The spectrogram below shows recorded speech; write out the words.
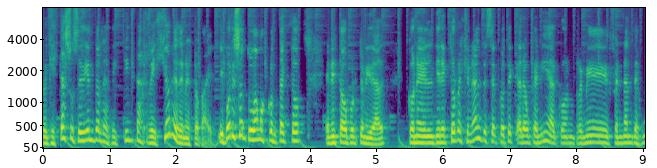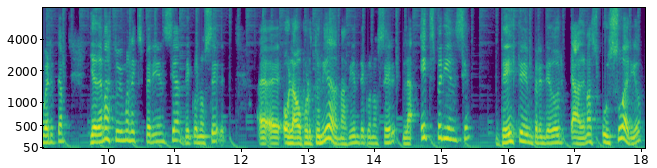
lo que está sucediendo en las distintas regiones de nuestro país. Y por eso tuvimos contacto en esta oportunidad con el director regional de Cercotec Araucanía, con Remé Fernández Huerta, y además tuvimos la experiencia de conocer, eh, o la oportunidad más bien de conocer la experiencia de este emprendedor, además usuario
